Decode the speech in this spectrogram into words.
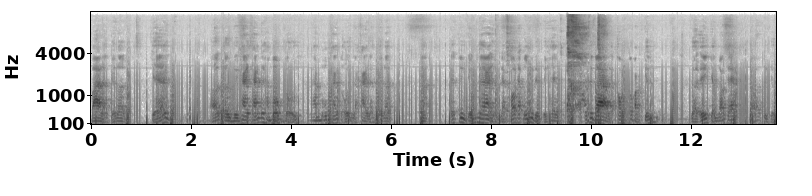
ba lần trở lên. Trẻ ở từ 12 tháng đến 24 tuổi 24 tháng tuổi là hai lần trở lên. Cái tiêu chuẩn thứ hai là có đáp ứng với điều trị hen cái thứ ba là không có bằng chứng gợi ý chẩn đoán khác đó tiêu chuẩn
